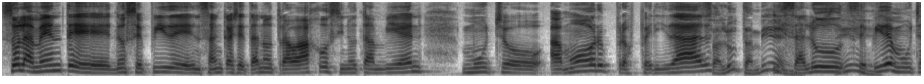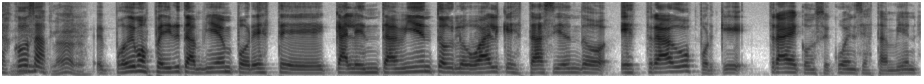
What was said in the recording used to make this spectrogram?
Solamente no se pide en San Cayetano trabajo, sino también mucho amor, prosperidad. Salud también. Y salud. Sí, se piden muchas sí, cosas. claro. Eh, podemos pedir también por este calentamiento global que está haciendo estragos, porque trae consecuencias también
